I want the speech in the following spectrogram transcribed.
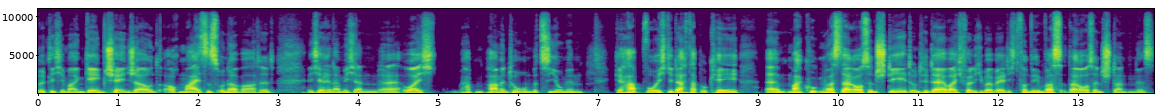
wirklich immer ein Game Changer und auch meistens unerwartet. Ich erinnere mich an, äh, oh, ich habe ein paar Mentorenbeziehungen gehabt, wo ich gedacht habe, okay, äh, mal gucken, was daraus entsteht. Und hinterher war ich völlig überwältigt von dem, was daraus entstanden ist.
